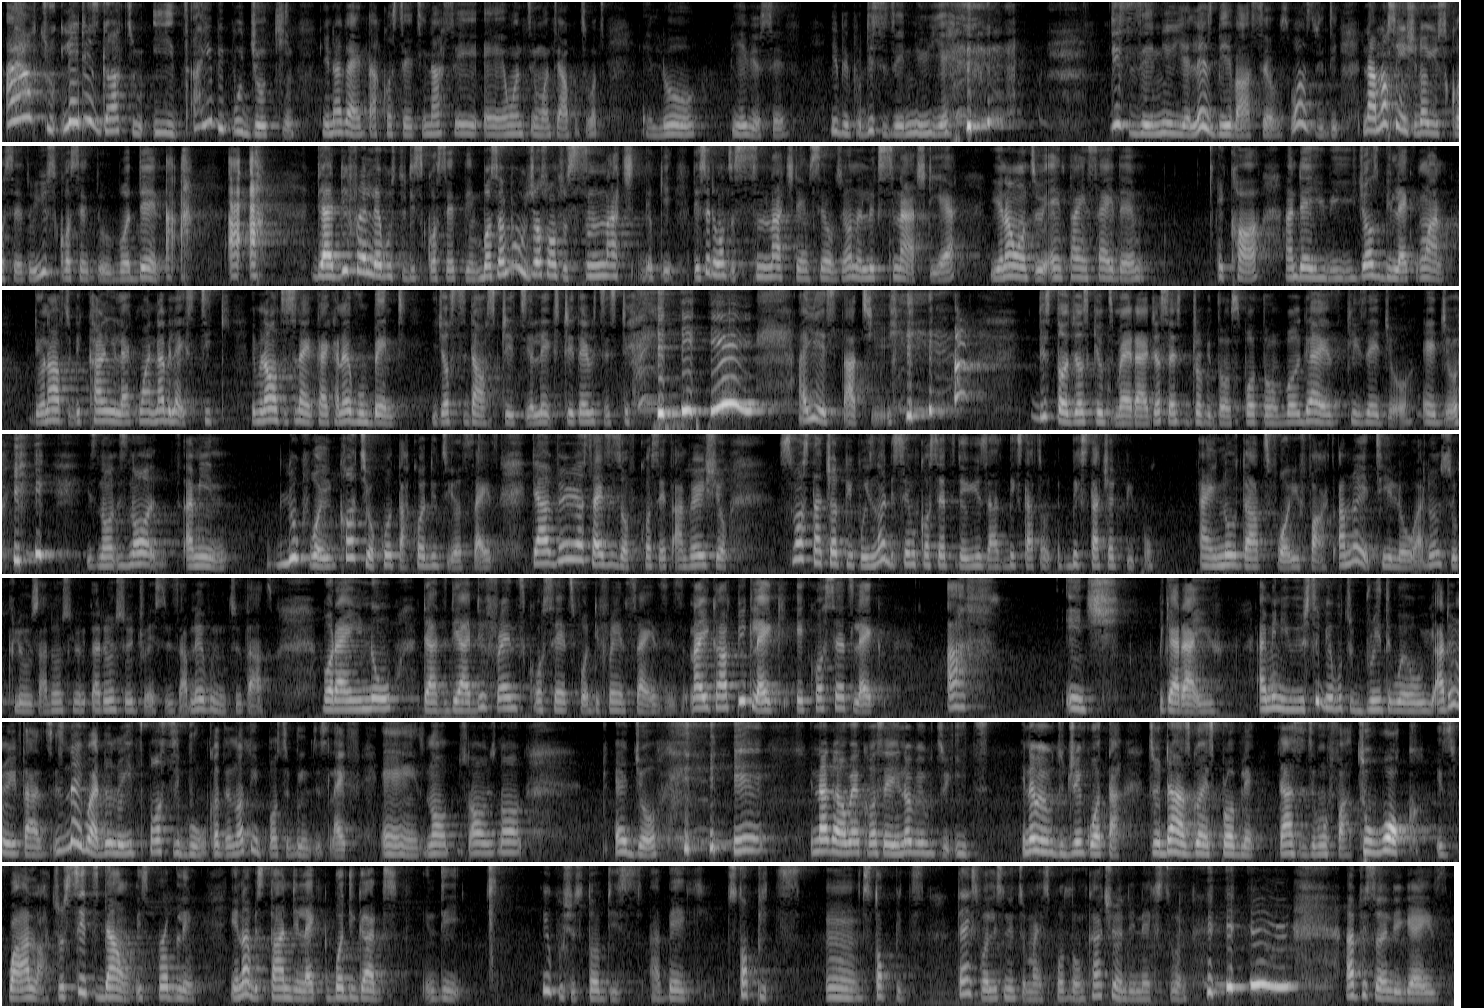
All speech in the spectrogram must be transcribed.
I have to, ladies got to eat. Are you people joking? You're not to enter corset. You not say, eh, one thing, one thing, I put what? Hello, behave yourself. You people, this is a new year. this is a new year. Let's behave ourselves. What's with it? Now, I'm not saying you should not use corset or use corset though, but then, ah, ah, ah, ah, there are different levels to this corset thing. But some people just want to snatch, okay, they say they want to snatch themselves. You want to look snatched, yeah? You don't want to enter inside them a car and then you, be, you just be like one. You don't have to be carrying like one, not be like stick. If you don't want to sit in a car, you cannot even bend. You just sit down straight, your legs straight, everything straight. Are you a statue? this thought just came to my head. I just said drop it on spot on. But guys, please, Ejo, Ejo. it's not. It's not. I mean, look for it. Cut your coat according to your size. There are various sizes of corset. I'm very sure. Small statured people is not the same corset they use as big statured, big statured people. I know that for a fact. I'm not a tailor. I don't sew clothes. I don't sew, I don't sew dresses. I'm not even into that. But I know that there are different corsets for different sizes. Now you can pick like a corset like half inch bigger than you. I mean, you will still be able to breathe well. I don't know if that's, it's not even, I don't know, it's possible because there's nothing possible in this life. And it's not, it's not, it's not, eh, ejo. you're not going to work because you're not be able to eat. You're not be able to drink water. To dance, go is problem. Dance is even far. To walk is wala. To sit down is problem. You're not be standing like bodyguards in the, people should stop this. I beg. Stop it. Mm, stop it. Thanks for listening to my spot on. Catch you on the next one. Happy Sunday, guys.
